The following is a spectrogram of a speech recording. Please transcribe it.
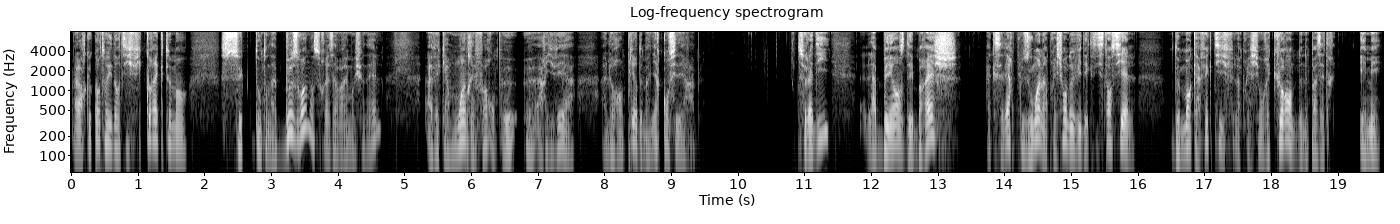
Alors que quand on identifie correctement ce dont on a besoin dans ce réservoir émotionnel, avec un moindre effort, on peut euh, arriver à, à le remplir de manière considérable. Cela dit, la béance des brèches accélère plus ou moins l'impression de vide existentiel, de manque affectif, l'impression récurrente de ne pas être aimé.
